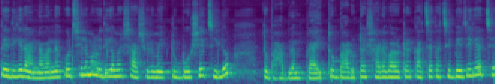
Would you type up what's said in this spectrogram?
তো এদিকে রান্নাবান্না করছিলাম আর ওইদিকে আমার শাশুড়ি মা একটু বসেছিল। তো ভাবলাম প্রায় তো বারোটা, সাড়ে বারোটার কাছাকাছি বেজে গেছে,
